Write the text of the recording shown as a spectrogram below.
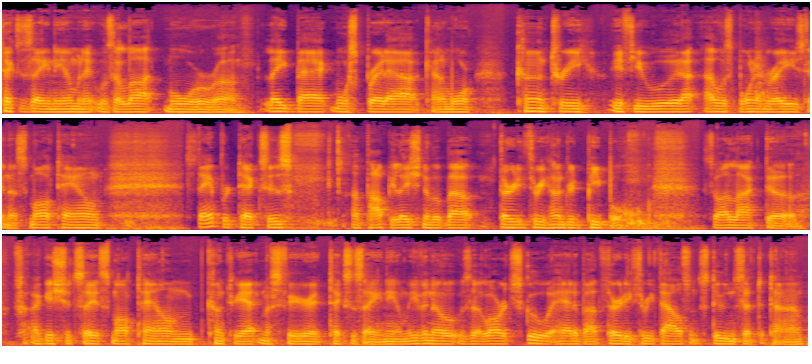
Texas A&M, and it was a lot more uh, laid back, more spread out, kind of more country, if you would. I, I was born and raised in a small town. Stamford, Texas, a population of about 3,300 people. So I liked, uh, I guess you'd say, a small town country atmosphere at Texas A&M. Even though it was a large school, it had about 33,000 students at the time.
